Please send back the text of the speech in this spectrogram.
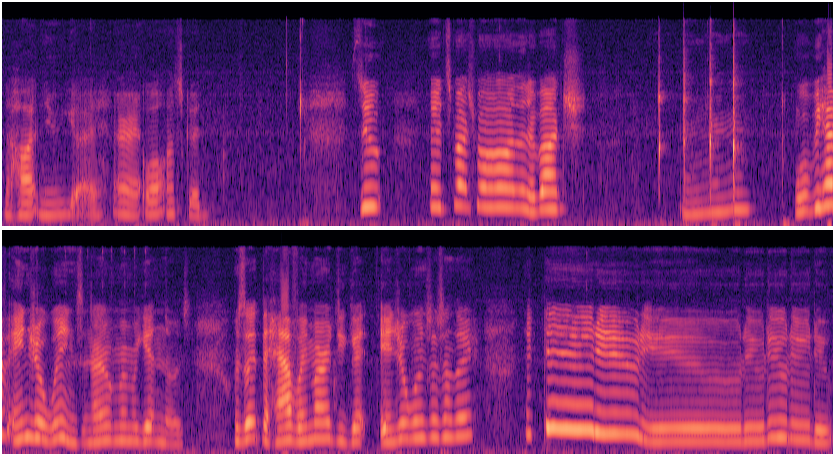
The hot new guy. Alright, well that's good. Zoo it's much more than a bunch. Mm -hmm. Well, we have angel wings, and I don't remember getting those. Was it like the halfway mark? You get angel wings or something? Do do do do do do do.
